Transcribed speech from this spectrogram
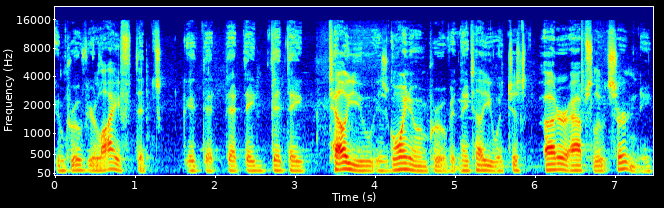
improve your life that, it, that, that, they, that they tell you is going to improve it, and they tell you with just utter absolute certainty.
